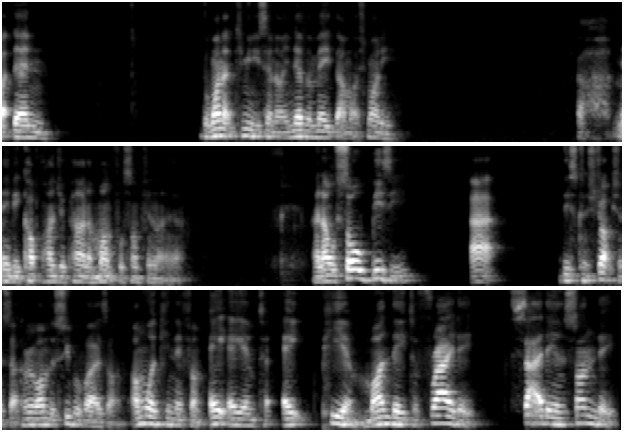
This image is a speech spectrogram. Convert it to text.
But then the one at community centre, I never made that much money. Uh, maybe a couple hundred pound a month or something like that. And I was so busy at this construction site. Remember I'm the supervisor. I'm working there from 8 a.m. to 8 p.m. Monday to Friday, Saturday and Sunday,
